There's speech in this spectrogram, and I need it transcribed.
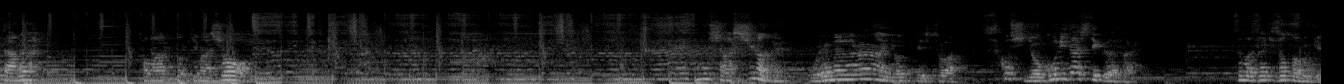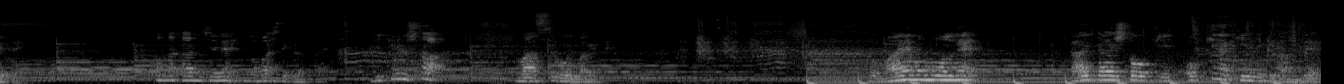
止まっておきましょう。もし足がね折れ曲がらないよって人は少し横に出してください。つま先外向けて。こんな感じでね伸ばしてください。できる人はまっすぐ折り曲げて。前ももをね大腿四頭筋大きな筋肉なんで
